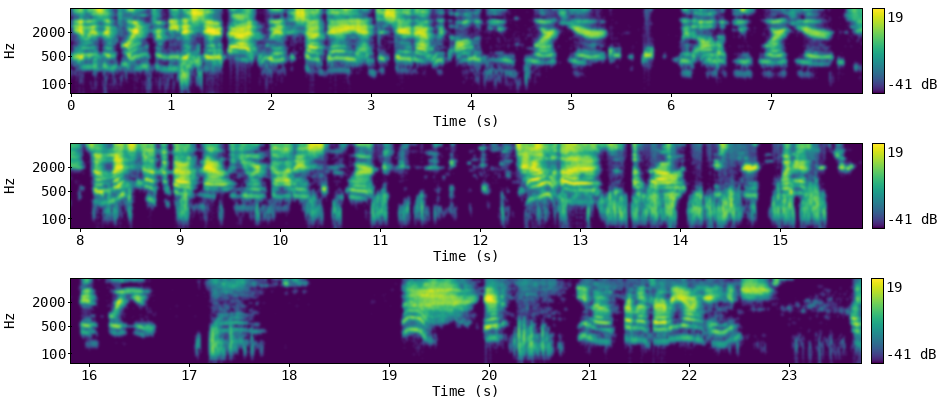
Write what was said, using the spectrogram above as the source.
it was important for me to share that with Sade and to share that with all of you who are here with all of you who are here. So let's talk about now your goddess work. Tell us about this journey what has this journey been for you? it you know, from a very young age, I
